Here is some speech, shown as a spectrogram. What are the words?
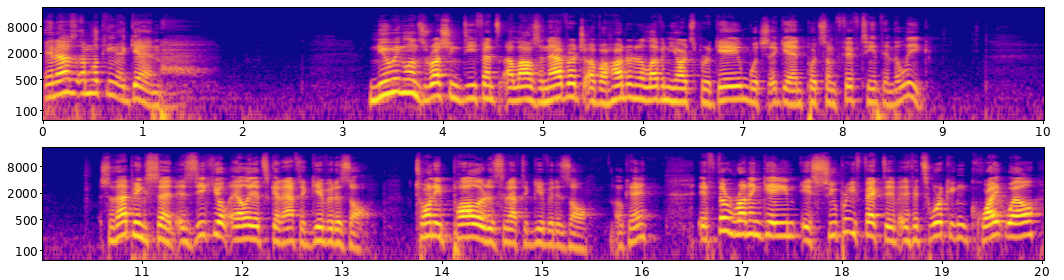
And as I'm looking again, New England's rushing defense allows an average of 111 yards per game, which again puts them 15th in the league. So that being said, Ezekiel Elliott's to have to give it his all. Tony Pollard is to have to give it his all, okay? If the running game is super effective and if it's working quite well,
